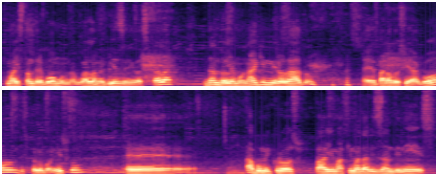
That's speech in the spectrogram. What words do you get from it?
και μάλιστα ντρεπόμουν να βγάλω, με πίεζε η δασκάλα, ήταν το λεμονάκι μυρωδάτο. Ε, παραδοσιακό της Πελοποννήσου. Ε, από μικρός πάλι μαθήματα Βυζαντινής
